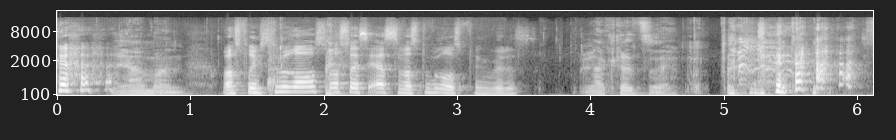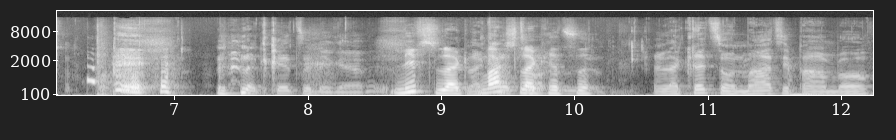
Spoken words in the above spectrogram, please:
Ja, Mann. Was bringst du raus? Was wäre das Erste, was du rausbringen würdest? Lakritze. Lakritze, Digga. Liebst du Lak Magst du Lakritze? Lakritze und Marzipan, Bro.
